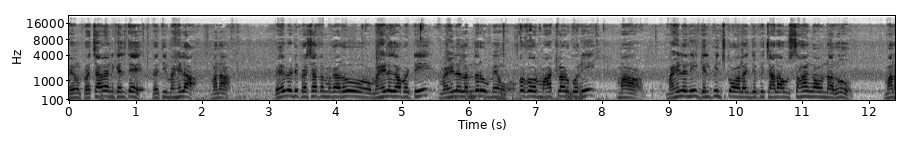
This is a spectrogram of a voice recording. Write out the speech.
మేము ప్రచారానికి వెళ్తే ప్రతి మహిళ మన వేమిరెడ్డి ప్రశాంతమ్మ గారు మహిళ కాబట్టి మహిళలందరూ మేము ఒకరికొకరు మాట్లాడుకొని మా మహిళని గెలిపించుకోవాలని చెప్పి చాలా ఉత్సాహంగా ఉన్నారు. మన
